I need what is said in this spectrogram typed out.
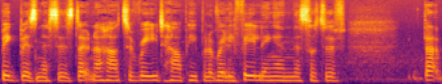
big businesses don't know how to read how people are really feeling and the sort of that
